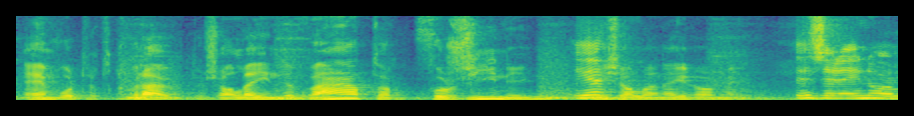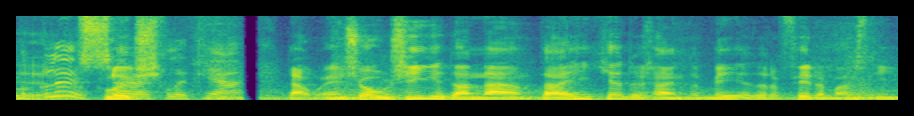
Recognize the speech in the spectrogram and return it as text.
en wordt het gebruikt. Dus alleen de watervoorziening Ja. is al een enorme Dat is een enorme Eh, klus, klus. eigenlijk. Ja. Nou, en zo zie je dan na een tijdje, er zijn er meerdere firma's die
